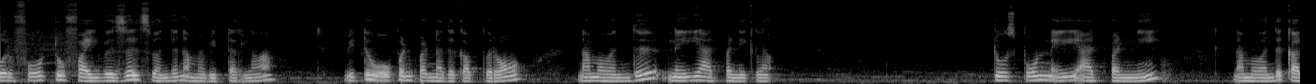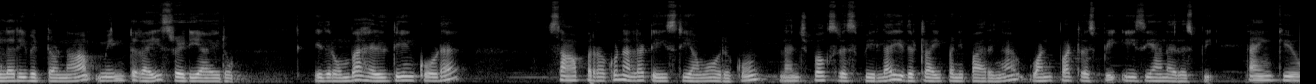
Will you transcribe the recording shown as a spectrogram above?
ஒரு ஃபோர் டு ஃபைவ் விசில்ஸ் வந்து நம்ம விட்டுடலாம் விட்டு ஓப்பன் பண்ணதுக்கப்புறம் நம்ம வந்து நெய் ஆட் பண்ணிக்கலாம். டூ ஸ்பூன் நெய் ஆட் பண்ணி நம்ம வந்து கலரி விட்டோன்னா மின்ட் ரைஸ் ரெடி ஆயிரும். இது ரொம்ப ஹெல்த்தியும் கூட. சாப்பிட்றக்கும் நல்லா டேஸ்டியாகவும் இருக்கும். லஞ்ச் பாக்ஸ் ரெசிபியில் இது ட்ரை பண்ணி பாருங்கள் ஒன் பார்ட் ரெசிபி ஈஸியான ரெசிபி தேங்க்யூ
